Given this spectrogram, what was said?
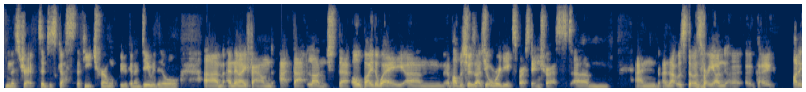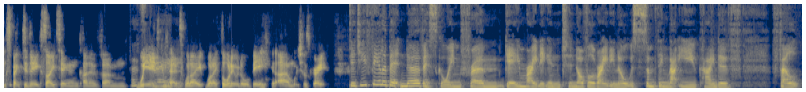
from this trip to discuss the future and what we were going to do with it all. Um, and then I found at that lunch that, oh, by the way, um, a publisher has actually already expressed interest. Um, and and that was that was very un, uh, unexpectedly exciting and kind of um, weird great. compared to what I what I thought it would all be, um, which was great. Did you feel a bit nervous going from game writing into novel writing, or was something that you kind of felt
